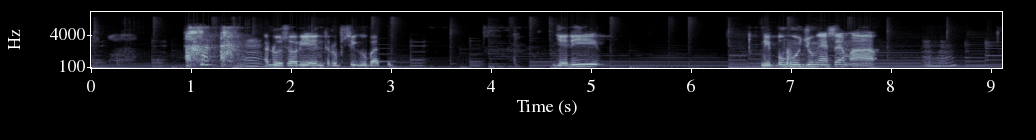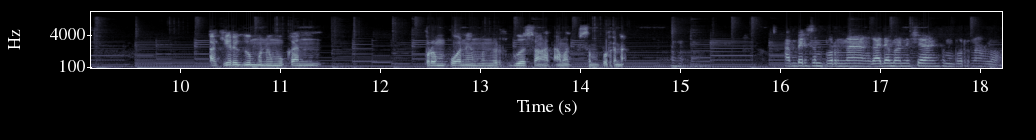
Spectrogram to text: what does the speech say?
Hmm. Aduh sorry ya interupsi gue batuk. Jadi di penghujung SMA Mhm. akhirnya gue menemukan perempuan yang menurut gue sangat amat sempurna. Mhm. Hampir sempurna, nggak ada manusia yang sempurna loh.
